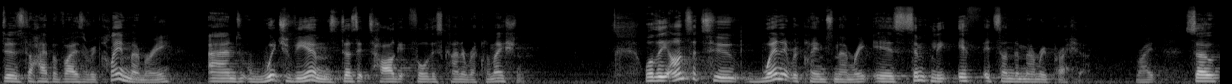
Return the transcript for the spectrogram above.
does the hypervisor reclaim memory and which VMs does it target for this kind of reclamation? Well, the answer to when it reclaims memory is simply if it's under memory pressure, right? So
